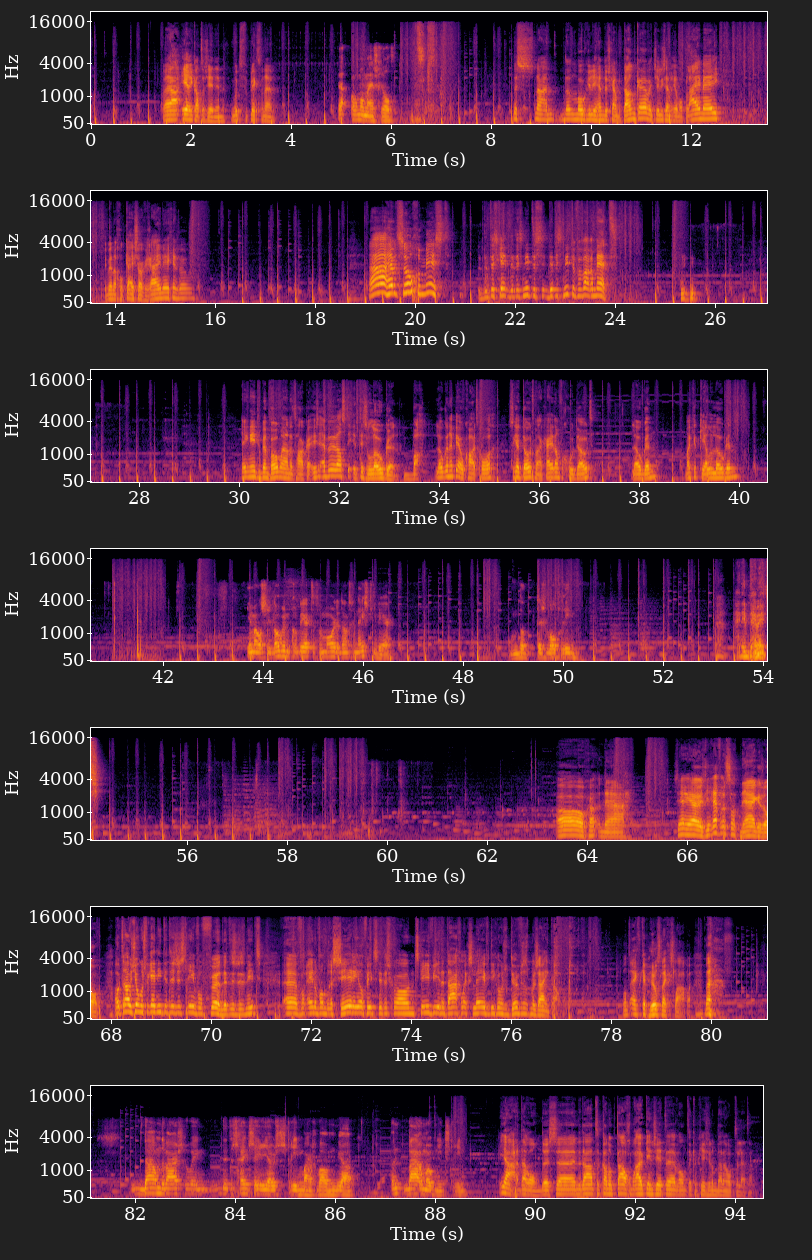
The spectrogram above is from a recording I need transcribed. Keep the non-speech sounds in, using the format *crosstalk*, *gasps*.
Maar ja, Erik had er zin in. Ik moet het verplicht van hem. Ja, allemaal mijn schuld. *laughs* Dus, nou, dan mogen jullie hem dus gaan bedanken, want jullie zijn er helemaal blij mee. Ik ben dan gewoon keizagrijnig en zo. Ah, heb het zo gemist. Dit is, geen, dit is, niet, te, dit is niet te verwarren met. *laughs* ik niet, ik ben bomen aan het hakken. Is, hebben we wel Het is Logan. Bah. Logan, heb jij ook hardcore? Als ik jou doodmaak, ga je dan voor goed dood? Logan. Mag je killen, Logan? Ja, maar als je Logan probeert te vermoorden, dan geneest hij weer. Omdat het is Wolverine. Hij neemt damage. Oh, ga... Nah. Serieus, die reference slaat nergens op. Oh, trouwens jongens, vergeet niet, dit is een stream voor fun. Dit is dus niet eh, voor een of andere serie of iets. Dit is gewoon Stevie in het dagelijks leven die gewoon zo duf is als maar zijn kan. Want echt, ik heb heel slecht geslapen. *laughs* Maar... Daarom de waarschuwing. Dit is geen serieuze stream, maar gewoon, ja. Een waarom ook niet stream. Ja, daarom. Dus eh, inderdaad, er kan ook taalgebruik in zitten, want ik heb geen zin om daar nou op te letten.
